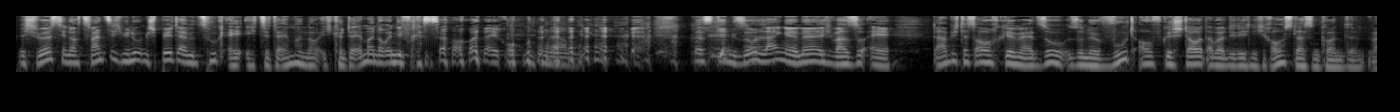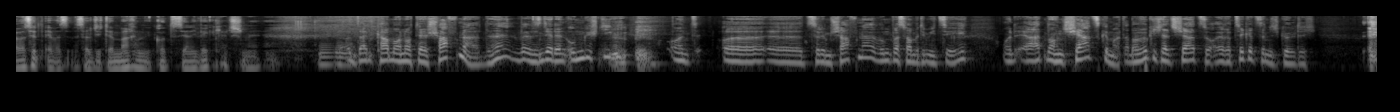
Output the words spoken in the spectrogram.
ich schwör's dir noch 20 Minuten später im Zug, ey, ich zitter immer noch, ich könnte immer noch in die Fresse hauen, ey Roman. Das ging so lange, ne? Ich war so, ey, da habe ich das auch gemerkt, so so eine Wut aufgestaut, aber die dich nicht rauslassen konnte. Weil was hätte, ey, was, was sollte ich denn machen? Ich konnte es ja nicht wegklatschen, ey. Und dann kam auch noch der Schaffner. Ne? Wir sind ja dann umgestiegen und äh, äh, zu dem Schaffner, irgendwas war mit dem ICE und er hat noch einen Scherz gemacht, aber wirklich als Scherz, so eure Tickets sind nicht gültig.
